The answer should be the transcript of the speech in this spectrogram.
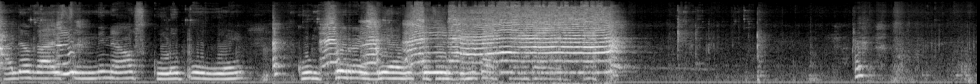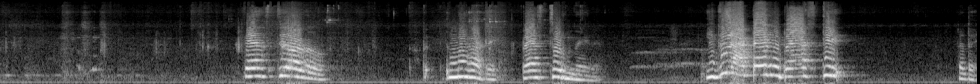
ഹലോ ഗായ്സ് ഇന്ന് ഞാൻ സ്കൂളിൽ പോവും. കുളിച്ച് റെഡി പേസ്റ്റ് ആണോ എന്നാ കാട്ടെ പേസ്റ്റ് ഇടുന്നേന് ഇത് കാട്ടേന്ന് പേസ്റ്റ് അതെ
